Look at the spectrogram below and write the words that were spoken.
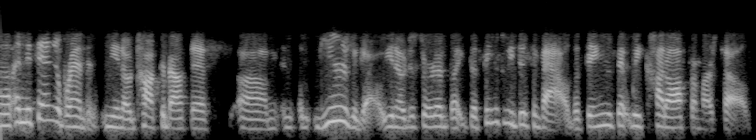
uh, and Nathaniel Branden, you know, talked about this um, years ago, you know, just sort of like the things we disavow, the things that we cut off from ourselves,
